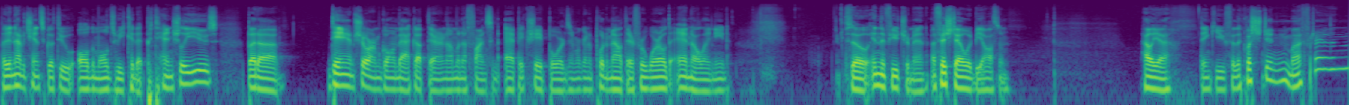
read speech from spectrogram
But I didn't have a chance to go through all the molds we could potentially use. But uh, damn sure I'm going back up there and I'm gonna find some epic shape boards and we're gonna put them out there for World and all I need. So in the future, man, a fishtail would be awesome. Hell yeah! Thank you for the question, my friend.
